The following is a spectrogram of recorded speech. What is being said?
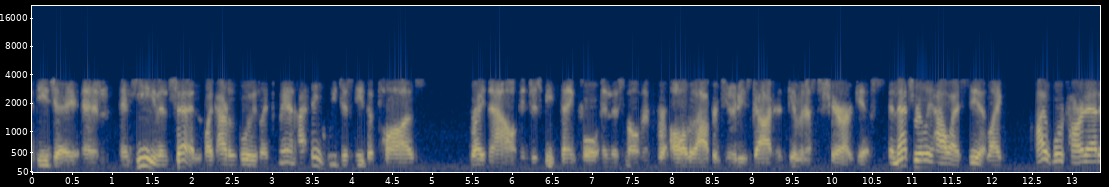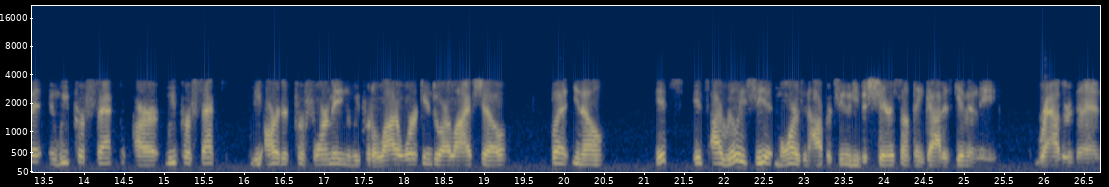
DJ, and and he even said, like out of the blue, he's like, "Man, I think we just need to pause right now and just be thankful in this moment for all the opportunities God has given us to share our gifts." And that's really how I see it. Like I work hard at it, and we perfect our we perfect the art of performing, and we put a lot of work into our live show. But you know, it's it's I really see it more as an opportunity to share something God has given me rather than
